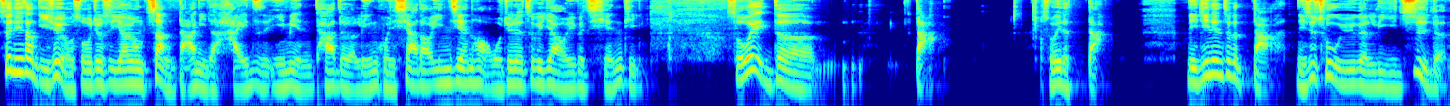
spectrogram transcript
圣经上的确有说，就是要用杖打你的孩子，以免他的灵魂下到阴间。哈，我觉得这个要有一个前提。所谓的打，所谓的打，你今天这个打，你是出于一个理智的，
